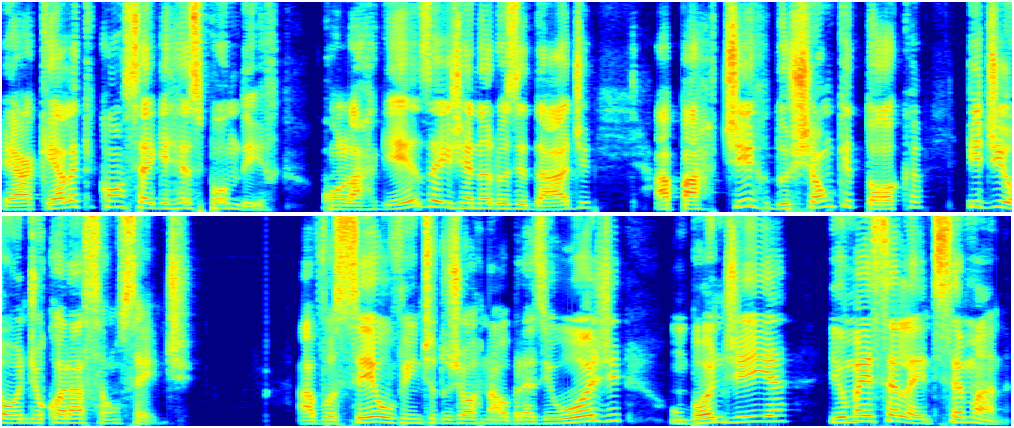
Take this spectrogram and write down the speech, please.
é aquela que consegue responder com largueza e generosidade a partir do chão que toca e de onde o coração sente. A você, ouvinte do Jornal Brasil Hoje, um bom dia e uma excelente semana.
